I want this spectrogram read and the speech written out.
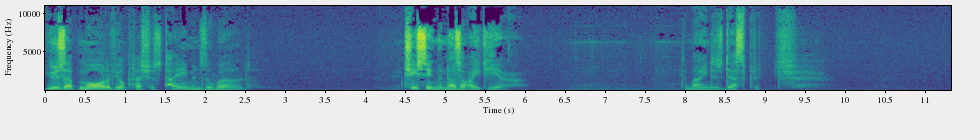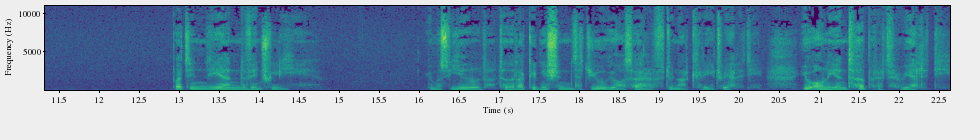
Use up more of your precious time in the world, chasing another idea. The mind is desperate. But in the end, eventually, you must yield to the recognition that you yourself do not create reality. You only interpret reality.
